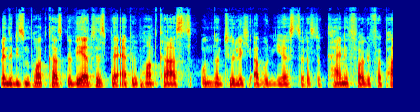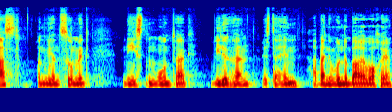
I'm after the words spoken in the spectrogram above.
wenn du diesen Podcast bewertest bei Apple Podcasts und natürlich abonnierst, sodass du keine Folge verpasst und wir uns somit nächsten Montag wiederhören. Bis dahin, hab eine wunderbare Woche.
